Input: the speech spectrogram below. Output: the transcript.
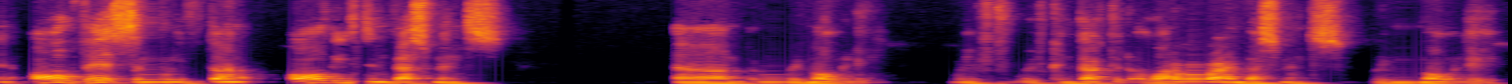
And all this, and we've done all these investments um, remotely. We've, we've conducted a lot of our investments remotely.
